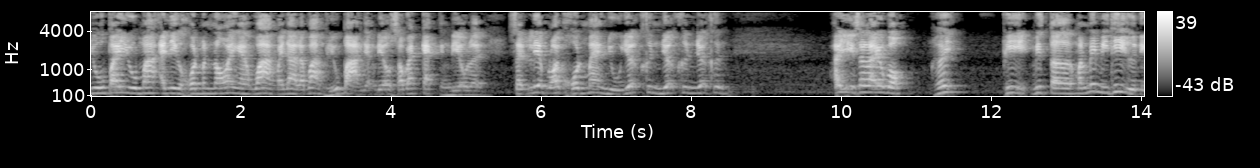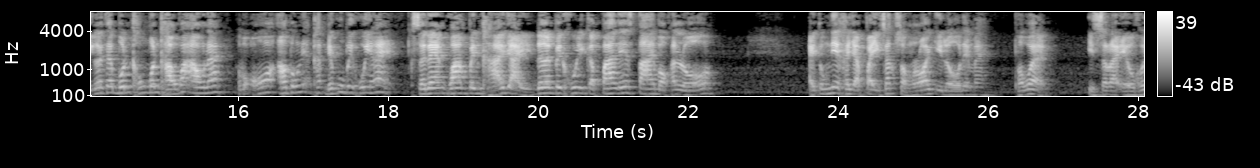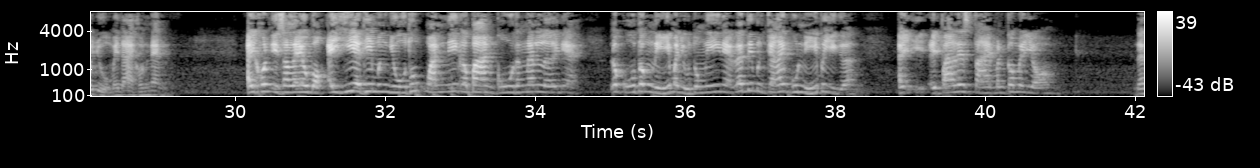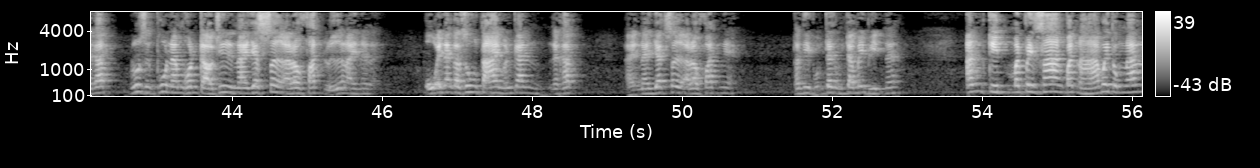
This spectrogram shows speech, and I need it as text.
อยู่ไปอยู่มาไอ้นี่ก็คนมันน้อยไงว่างไม่ได้แล้วว่างผิวปากอย่างเดียวสวักแก๊กอย่างเดียวเลย เสร็จเรียบร้อยคนแม่งอยู่เยอะขึ้น เยอะขึ้น เยอะขึ้น ไอ้อิสราเอลบอก เฮ้ยพี่มิสเตอร์มันไม่มีที่อื่นอีกแล้วถ้าบนของบนเขาก็เอานะเขาบอกอ๋อเอาตรงเนี้ยครับเดี๋ยวกูไปคุยให้ แสดงความเป็นขาใหญ่ เดินไปคุยกับปาเลสไตน์บอกฮัลโหล ไอ้ตรงเนี้ยขยับไปอีกสักสองร้อยกิโลได้ไหมเพราะว่าอิสราเอลเขาอยู่ไม่ได้เขาแน่น ไอ้คนอิสราเอลบอกไอ้เฮียที่มึงอยู่ทุกวันนี้ก็บ้านกูทั้งนั้นเลยเนี่ย แล้วกูต้องหนีมาอยู่ตรงนี้เนี่ย แล้วที่มึงจะให้กูหนีไปอีกเหรอไอ้ไอ้ปาเลสไตน์มันก็ไม่ยอมนะครับ รู้สึกผู้นำคนเก่าชื่อนายยัสเซอร์อาราฟัตหรืออะไรนั่นแหละโอ้ยนั่นก็สู้ตายเหมือนกันนะครับไอ้นายยัสเซอร์อาราฟัตเนี่ยถ้าที่ผมจะผมจำไม่ผิดนะ อังกฤษมันไปสร้างปัญหาไว้ตรงนั้น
